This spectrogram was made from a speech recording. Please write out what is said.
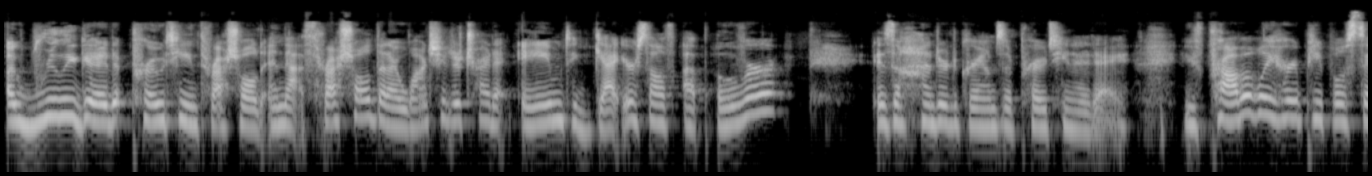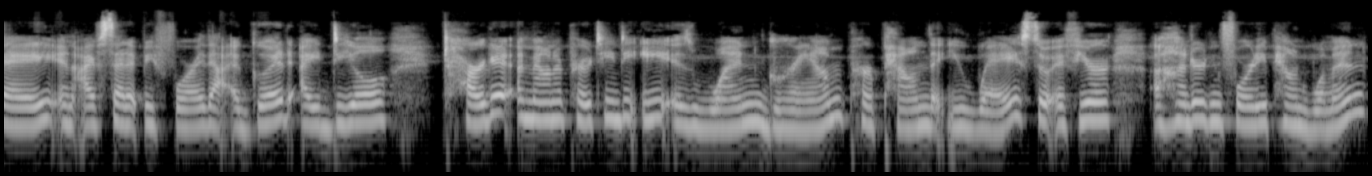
a really good protein threshold. And that threshold that I want you to try to aim to get yourself up over is 100 grams of protein a day. You've probably heard people say, and I've said it before, that a good ideal target amount of protein to eat is one gram per pound that you weigh. So if you're a 140 pound woman,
